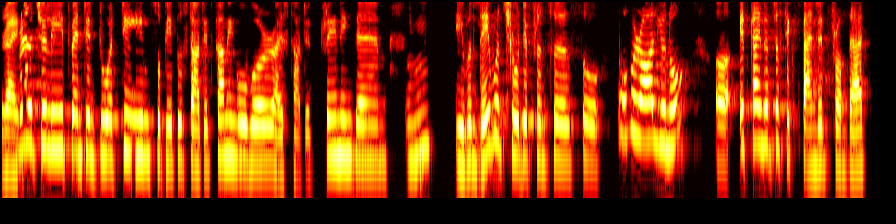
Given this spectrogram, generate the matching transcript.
Right. Gradually it went into a team so people started coming over. I started training them. Mm-hmm. even they would show differences. So overall you know uh, it kind of just expanded from that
